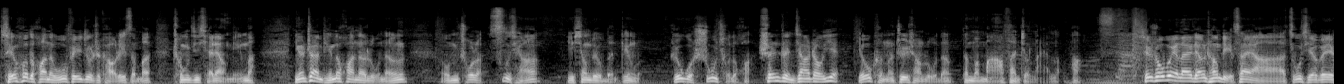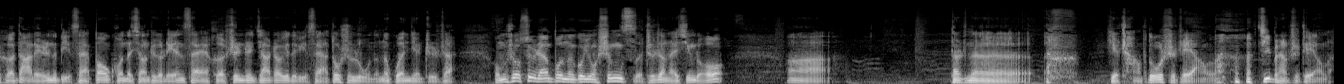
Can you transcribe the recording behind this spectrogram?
随后的话呢，无非就是考虑怎么冲击前两名嘛。你看战平的话呢，鲁能我们说了四强也相对稳定了。如果输球的话，深圳佳兆业有可能追上鲁能，那么麻烦就来了啊。所以说未来两场比赛啊，足协杯和大连人的比赛，包括呢像这个联赛和深圳佳兆业的比赛啊，都是鲁能的关键之战。我们说虽然不能够用生死之战来形容啊，但是呢，也差不多是这样了，基本上是这样了。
